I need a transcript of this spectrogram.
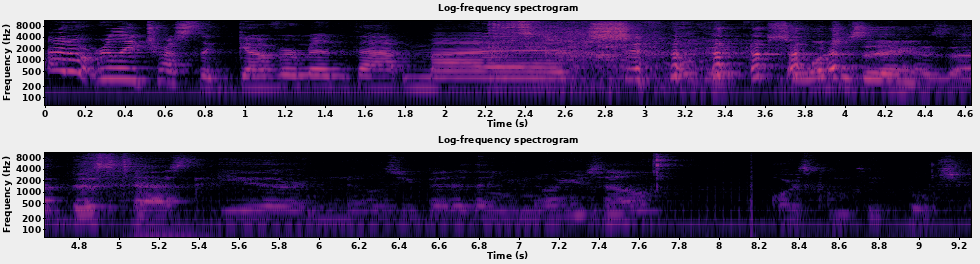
I don't really trust the government that much. okay, so what you're saying is that this test either knows you better than you know yourself, or it's complete bullshit.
